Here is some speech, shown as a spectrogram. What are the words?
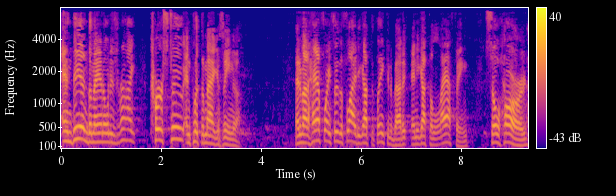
And then the man on his right cursed too and put the magazine up. And about halfway through the flight, he got to thinking about it and he got to laughing so hard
